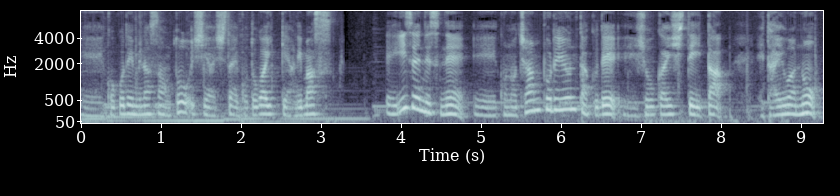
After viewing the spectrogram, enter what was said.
えここで皆さんとシェアしたいことが1件あります、え以前ですね、えこのチャンプルユンタクで、え紹介していた、え台湾の、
